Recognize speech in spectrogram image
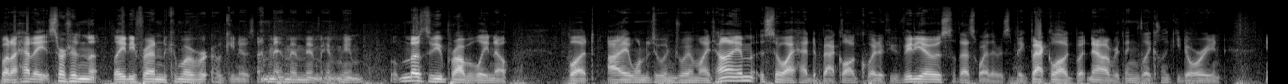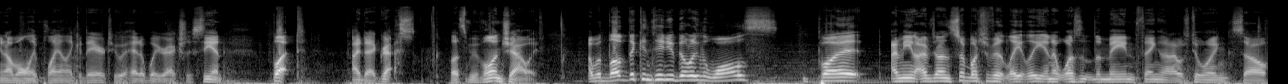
But I had a certain lady friend come over. Hooky knows. well, most of you probably know. But I wanted to enjoy my time, so I had to backlog quite a few videos. So that's why there was a big backlog. But now everything's like hunky dory, and you know I'm only playing like a day or two ahead of what you're actually seeing. But I digress. Let's move on, shall we? I would love to continue building the walls, but I mean, I've done so much of it lately, and it wasn't the main thing that I was doing, so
